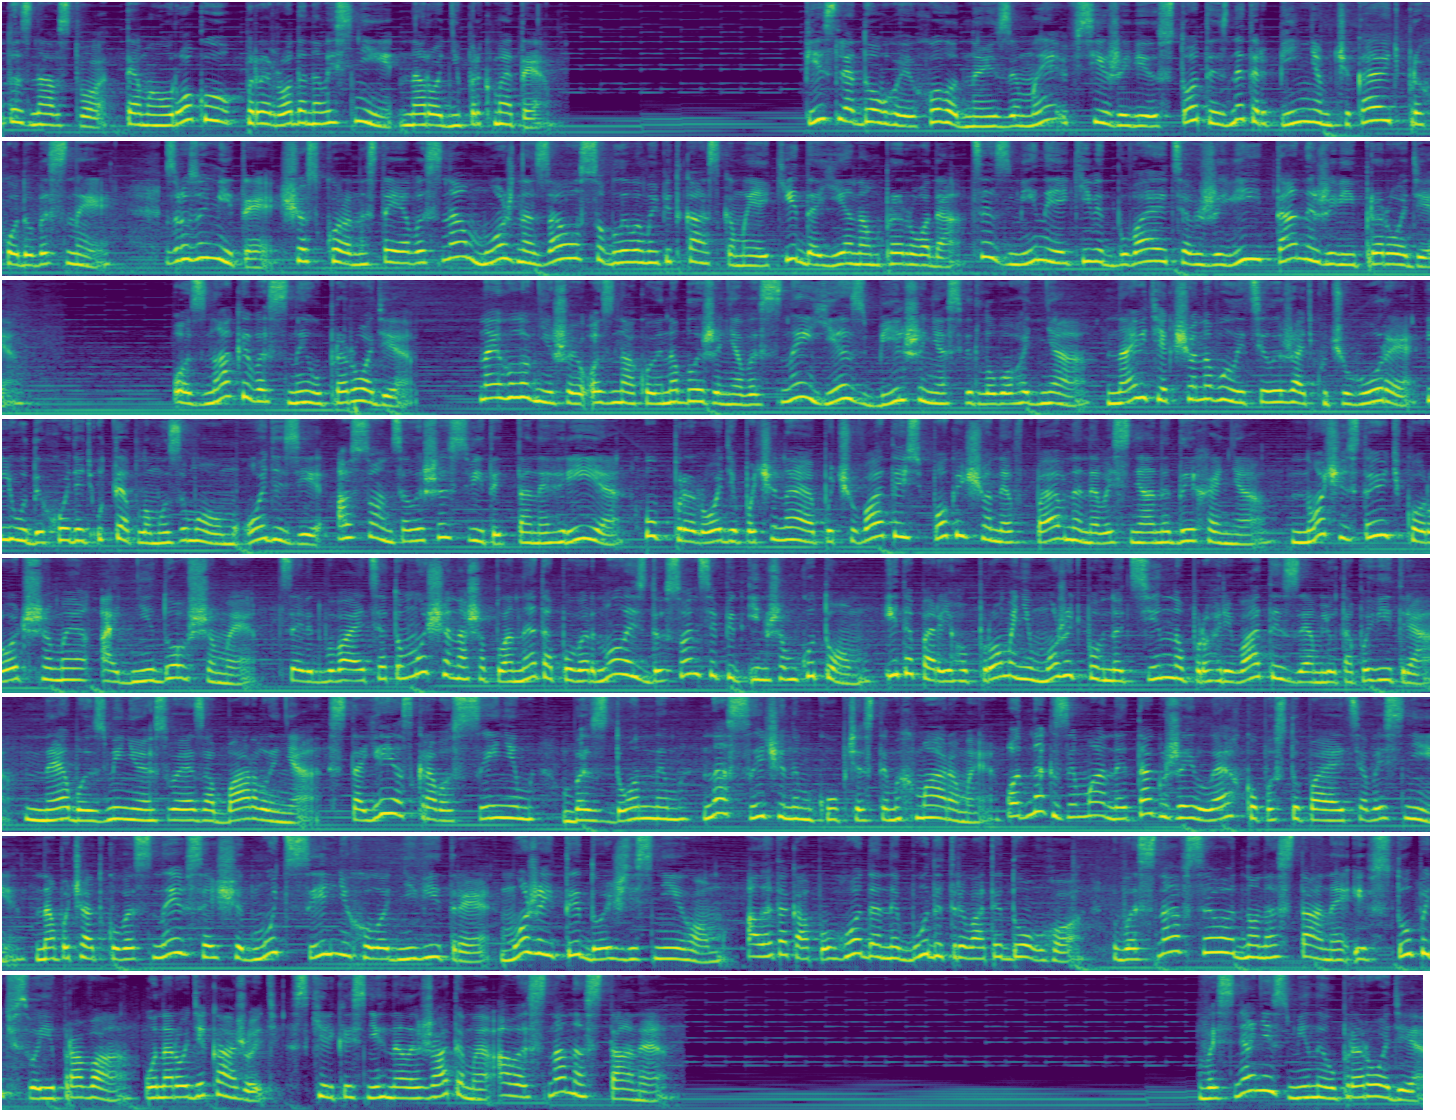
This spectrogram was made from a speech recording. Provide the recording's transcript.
Природознавство. Тема уроку Природа навесні. Народні прикмети. Після довгої холодної зими всі живі істоти з нетерпінням чекають приходу весни. Зрозуміти, що скоро настає весна, можна за особливими підказками, які дає нам природа. Це зміни, які відбуваються в живій та неживій природі. Ознаки весни у природі. Найголовнішою ознакою наближення весни є збільшення світлового дня. Навіть якщо на вулиці лежать кучугури, люди ходять у теплому зимовому одязі, а сонце лише світить та не гріє, у природі починає почуватись поки що невпевнене весняне дихання. Ночі стають коротшими, а дні довшими. Це відбувається тому, що наша планета повернулась до сонця під іншим кутом, і тепер його промені можуть повноцінно прогрівати землю та повітря. Небо змінює своє забарвлення, стає яскраво синім, бездонним, насиченим купчастими хмарами. Однак зима не так вже й легко поступається весні. На початку весни все ще дмуть сильні холодні вітри, може йти дощ зі снігом, але така погода не буде тривати довго. Весна все одно настане і вступить в свої права. У народі кажуть: скільки сніг не лежатиме, а весна настане. Весняні зміни у природі.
